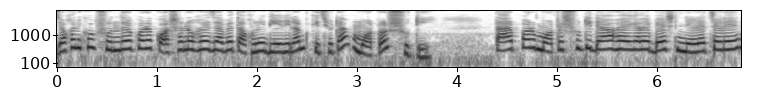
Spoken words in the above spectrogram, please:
যখন খুব সুন্দর করে কষানো হয়ে যাবে তখনই দিয়ে দিলাম কিছুটা মটরশুঁটি। তারপর মটরশুঁটি দেওয়া হয়ে গেলে বেশ নেড়ে চেড়ে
